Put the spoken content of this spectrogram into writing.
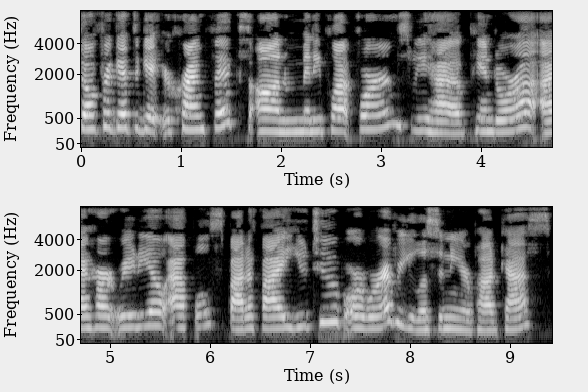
Don't forget to get your crime fix on many platforms. We have Pandora, iHeartRadio, Apple, Spotify, YouTube, or wherever you listen to your podcasts.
